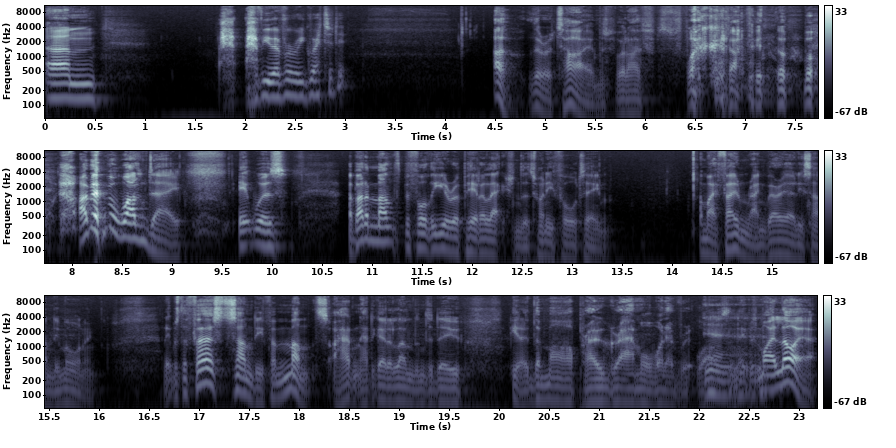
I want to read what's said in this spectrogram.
Um, have you ever regretted it? Oh, there are times when I've woken up in the morning. I remember one day, it was about a month before the European elections of 2014, and my phone rang very early Sunday morning. And it was the first Sunday for months I hadn't had to go to London to do, you know, the Marr programme or whatever it was. And it was my lawyer.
